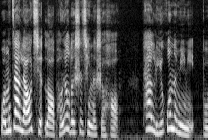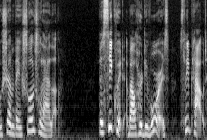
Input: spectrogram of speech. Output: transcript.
我们在聊起老朋友的事情的时候，她离婚的秘密不慎被说出来了。The secret about her divorce slipped out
